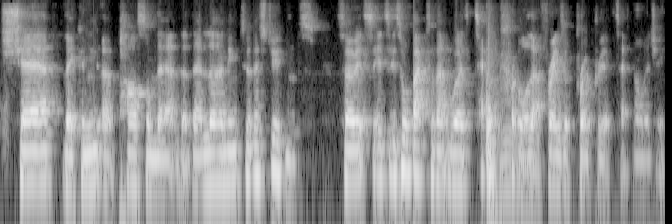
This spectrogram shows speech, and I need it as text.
share, they can uh, pass on their, their learning to their students. So it's, it's, it's all back to that word tech or that phrase appropriate technology.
